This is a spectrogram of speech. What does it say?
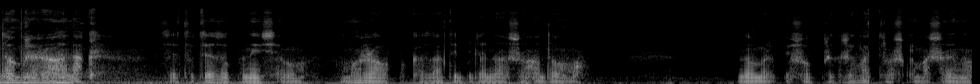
добрий ранок. Це тут я зупинився вам морал показати біля нашого дому. Добре, пішов прикривати трошки машину.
